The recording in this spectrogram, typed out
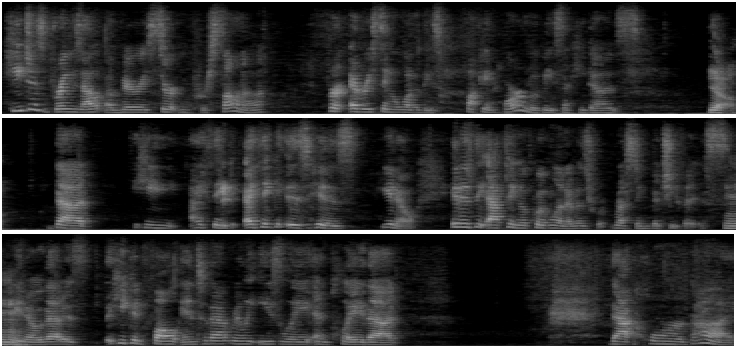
He just brings out a very certain persona for every single one of these fucking horror movies that he does. Yeah. That he, I think, I think is his you know, it is the acting equivalent of his resting bitchy face. Mhm. You know, that is he can fall into that really easily and play that that horror guy.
